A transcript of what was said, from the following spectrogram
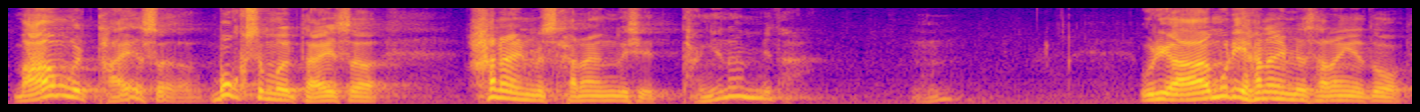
마음을 다해서 목숨을 다해서 하나님을 사랑하는 것이 당연합니다. 음? 우리가 아무리 하나님을 사랑해도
